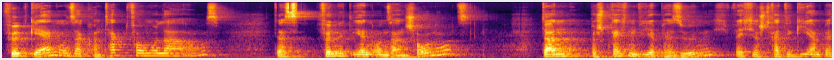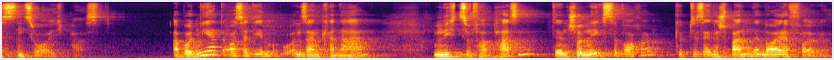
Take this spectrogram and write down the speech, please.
füllt gerne unser Kontaktformular aus. Das findet ihr in unseren Shownotes. Dann besprechen wir persönlich, welche Strategie am besten zu euch passt. Abonniert außerdem unseren Kanal, um nichts zu verpassen, denn schon nächste Woche gibt es eine spannende neue Folge.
